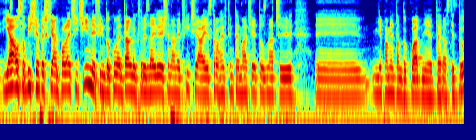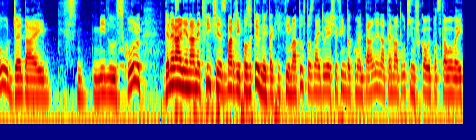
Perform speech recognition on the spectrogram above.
Ja osobiście też chciałem polecić inny film dokumentalny, który znajduje się na Netflixie, a jest trochę w tym temacie, to znaczy nie pamiętam dokładnie teraz tytułu, Jedi Middle School. Generalnie na Netflixie z bardziej pozytywnych takich klimatów to znajduje się film dokumentalny na temat uczniów szkoły podstawowej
